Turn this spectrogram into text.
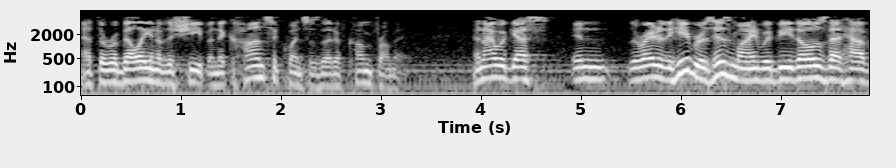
at the rebellion of the sheep and the consequences that have come from it. And I would guess in the writer of the Hebrews, his mind would be those that have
